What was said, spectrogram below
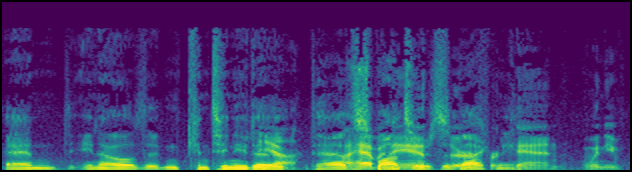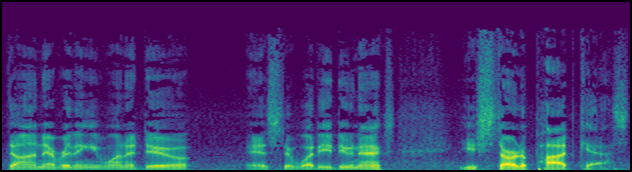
and you know then continue to, Yeah. to have I have an sponsors answer that back for me Ken. When you've done everything you want to do, as to what do you do next, you start a podcast.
